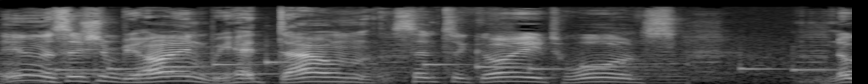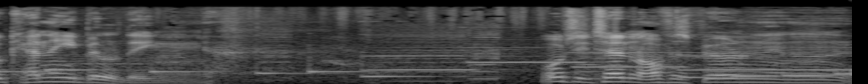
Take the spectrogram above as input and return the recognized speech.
Leaving the station behind, we head down Center Gai towards Nokani Building. 4010 office building in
